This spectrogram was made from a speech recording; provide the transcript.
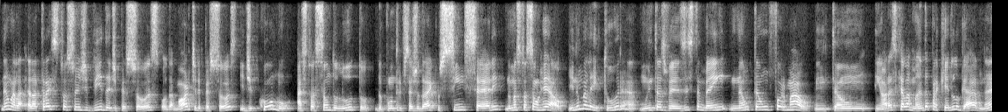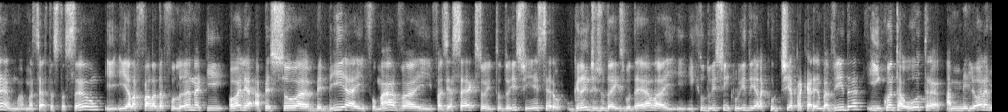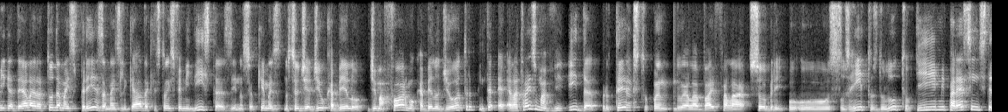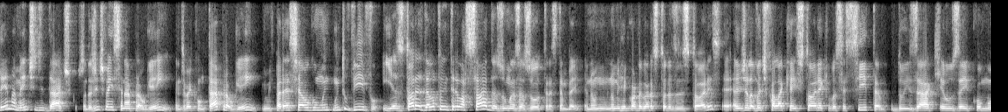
Não, ela, ela traz situações de vida de pessoas ou da morte de pessoas e de como a situação do luto, do ponto de vista judaico, se insere numa situação real. E numa leitura, muitas vezes também não tão formal. Então, tem horas que ela manda para aquele lugar, né? Uma, uma certa situação, e, e, ela fala da fulana que, olha, a pessoa bebia e fumava e fazia sexo e tudo isso, e esse era o grande judaísmo dela, e, e tudo isso incluído, e ela curtia pra caramba a vida, e enquanto a outra, a melhor amiga dela, era toda mais presa, mais ligada a questões feministas e não sei o quê, mas no seu dia a dia o cabelo de uma forma, o cabelo de outra. Então, é, ela traz uma vida para o texto quando ela vai falar sobre os, os ritos do luto que me parecem extremamente didáticos. Quando a gente vai ensinar para alguém, a gente vai contar para alguém, me parece algo muito, muito vivo. E as histórias dela estão entrelaçadas umas às outras também. Eu não, não me recordo agora de todas as histórias. É, Angela, eu vou te falar que a história que você cita do Isaac, eu usei como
